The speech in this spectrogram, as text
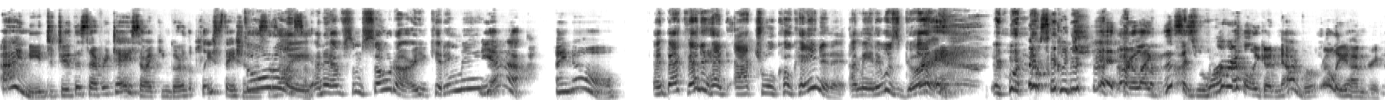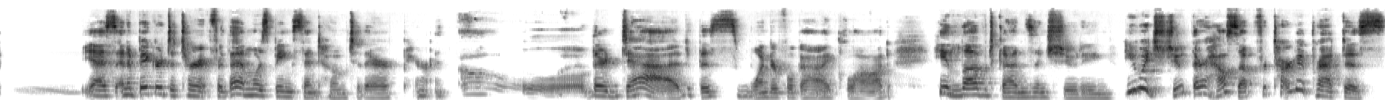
I need to do this every day so I can go to the police station. Totally. awesome." And have some soda. Are you kidding me? Yeah, I know. And back then it had actual cocaine in it. I mean, it was good. It was good shit. They're like, this is really good. Now I'm really hungry. Yes, and a bigger deterrent for them was being sent home to their parents. Oh. Their dad, this wonderful guy, Claude, he loved guns and shooting. He would shoot their house up for target practice.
